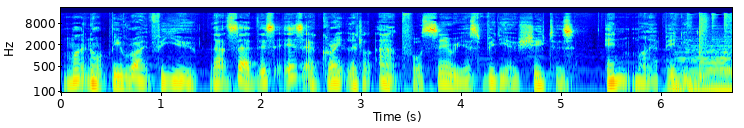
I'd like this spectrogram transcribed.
might not be right for you. That said, this is a great little app for serious video shooters, in my opinion.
